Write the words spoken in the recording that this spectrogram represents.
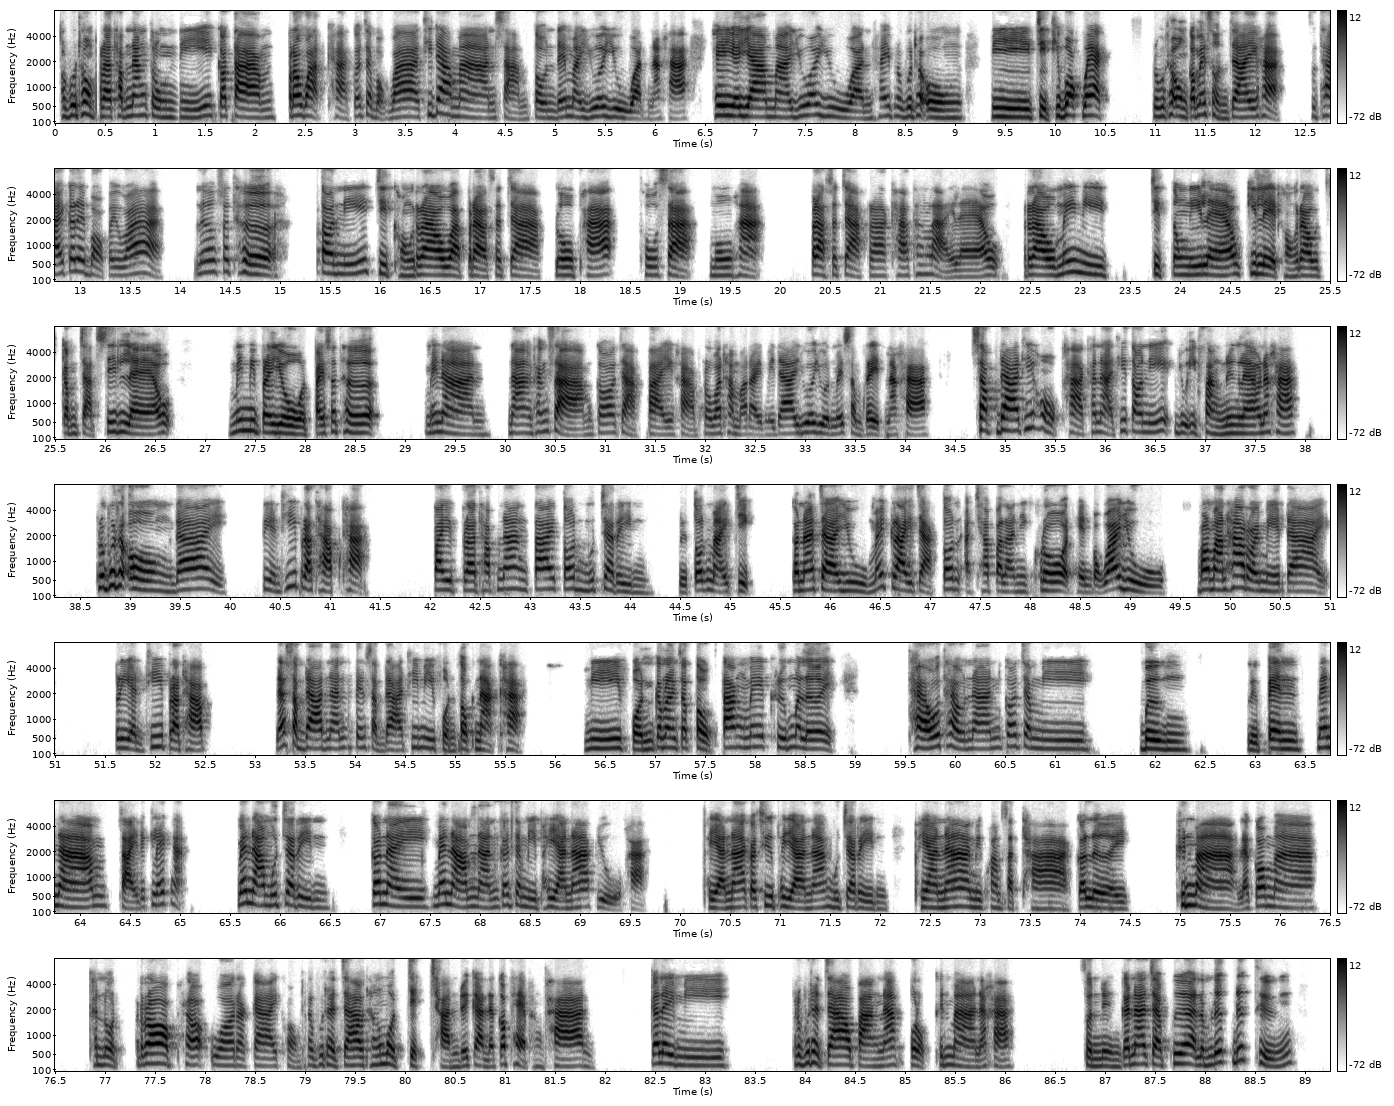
พระพุทธองค์ประทับนั่งตรงนี้ก็ตามประวัติค่ะ ก็จะบอกว่าทิดามารสามตนได้มายั่วยวนนะคะ พยายามมายั่วยวนให้พระพุทธองค์มีจิตที่วอกแวก พระพุทธองค์ก็ไม่สนใจค่ะ สุดท้ายก็เลยบอกไปว่า เลิกซะเถอะตอนนี้จิตของเราอะปราศจากโลภะโทสะโมหะ ปราศจากราคะทั้งหลายแล้ว เราไม่มีจิตตรงนี้แล้วกิเลสของเรากำจัดสิ้นแล้ว ไม่มีประโยชน์ไปซะเถอะไม่นาน นางทั้งสามก็จากไปค่ะ เพราะว่าทำอะไรไม่ได้ยั่วยวนไม่สำเร็จนะคะ สัปดาห์ที่หกค่ะ ขณะที่ตอนนี้อยู่อีกฝั่งหนึ่งแล้วนะคะ พระพุทธองค์ได้เปลี่ยนที่ประทับค่ะ ไปประทับนั่งใต้ต้นมุจริน หรือต้นไม้จิก ก็น่าจะอยู่ไม่ไกลจากต้นอัชปารานิโครธเห็นบอกว่าอยู่ประมาณ 500 เมตรได้ เปลี่ยนที่ประทับ และสัปดาห์นั้นเป็นสัปดาห์ที่มีฝนตกหนักค่ะ มีฝนกำลังจะตกตั้งเมฆครึ้มมาเลย แถวแถวนั้นก็จะมีบึง หรือเป็นแม่น้ำสายเล็กๆอะ แม่น้ำมุจริน ก็ในแม่น้ำนั้นก็จะมีพญานาคอยู่ค่ะ พญานาคก็ชื่อพญานาคมุจริน พญานาคมีความศรัทธาก็เลยขึ้นมาแล้วก็มาขนดรอบพระวรากายของพระพุทธเจ้าทั้งหมดเจ็ดชั้นด้วยกัน แล้วก็แผ่พังพาน ก็เลยมีพระพุทธเจ้าปางนาคปรกขึ้นมานะคะ ส่วนหนึ่งก็น่าจะเพื่อลำลึกนึกถึง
